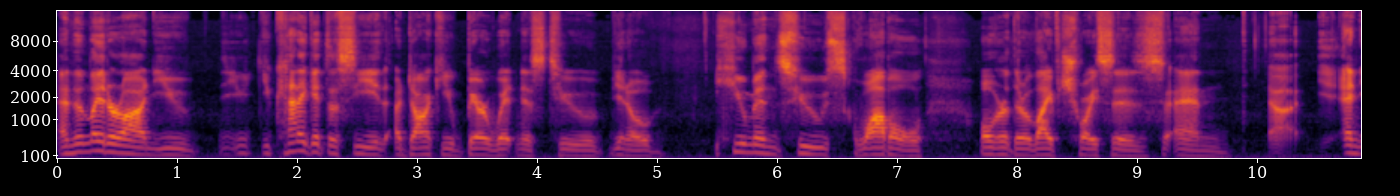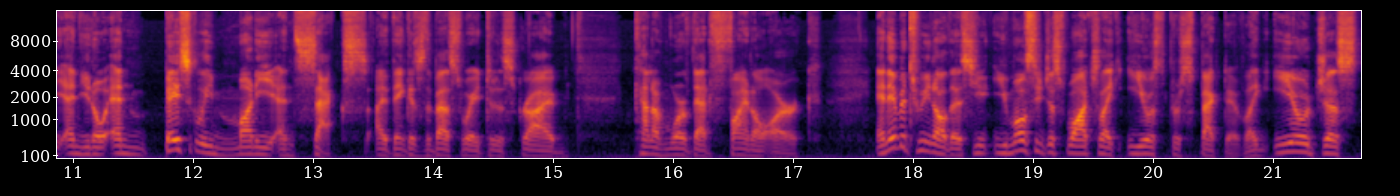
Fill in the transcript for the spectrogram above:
And then later on you you, you kind of get to see a donkey bear witness to you know humans who squabble over their life choices and uh, and and you know and basically money and sex i think is the best way to describe kind of more of that final arc. And in between all this you, you mostly just watch like eo's perspective. Like eo just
